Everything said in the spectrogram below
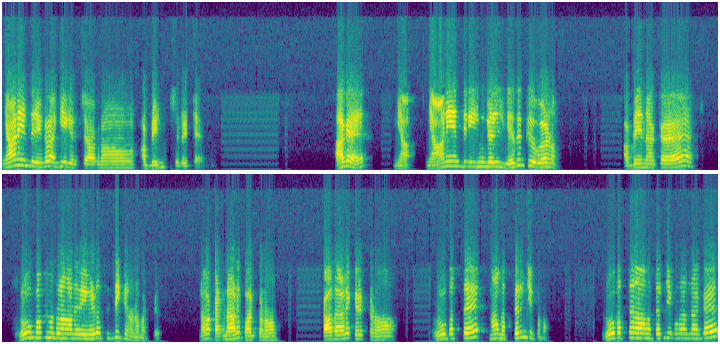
ஞானேந்திரியங்களை அங்கீகரிச்சாகணும் அப்படின்னு சொல்லிட்டேன். ஆக ஞானேந்திரியங்கள் எதுக்கு வேணும்? அப்படின்னாக்க ரூபம் முதலானவைகளை சித்திக்கணும் நமக்கு. நம்ம கண்ணால பார்க்கணும் காதால கேட்கணும். ரூபத்தை நாம தெரிஞ்சுக்கணும். ரூபத்தை நாம தெரிஞ்சுக்கணும்னாக்க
